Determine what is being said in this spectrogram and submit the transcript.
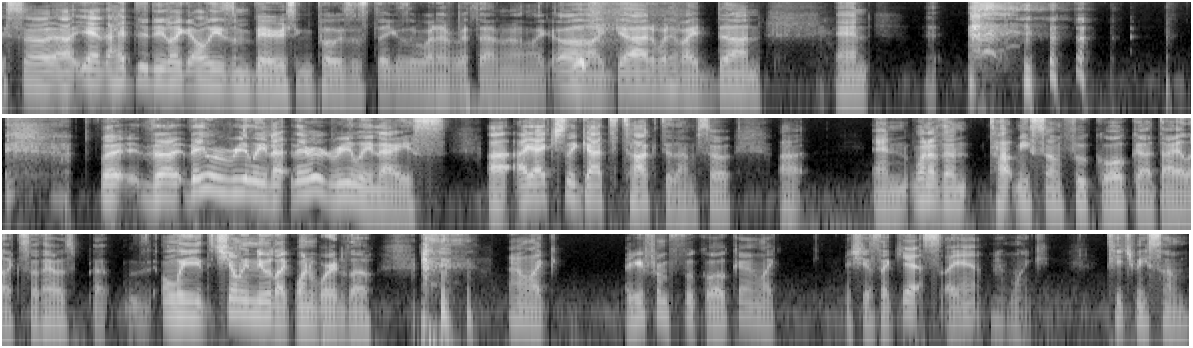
so uh, yeah i had to do like all these embarrassing poses things or whatever with them. And i'm like oh my god what have i done? And but the they were really they were really nice. Uh, i actually got to talk to them so uh, and one of them taught me some fukuoka dialect so that was uh, only she only knew like one word though. And i'm like are you from fukuoka? I'm like and she's like yes i am. I'm like teach me some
